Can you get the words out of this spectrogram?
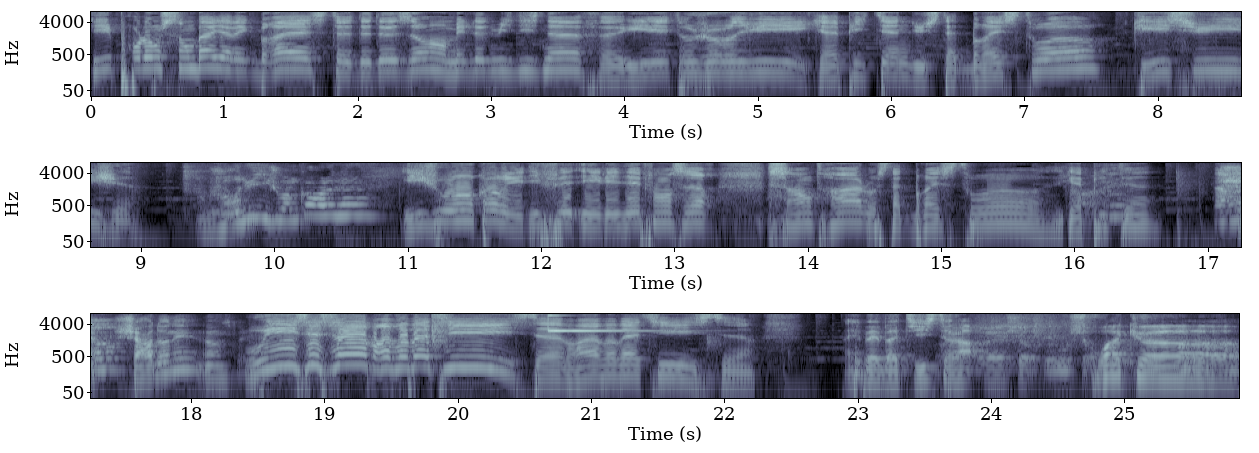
Il prolonge son bail avec Brest de deux ans en mai 2019. Il est aujourd'hui capitaine du stade brestois. Qui suis-je? Aujourd'hui, il joue encore le gars là? Il joue encore, il est, diffé- il est défenseur central au stade brestois, capitaine. Pardon Chardonnay Non, Oui, c'est ça, bravo Baptiste Bravo Baptiste Eh ben Baptiste, là, Ouais, je crois que euh,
